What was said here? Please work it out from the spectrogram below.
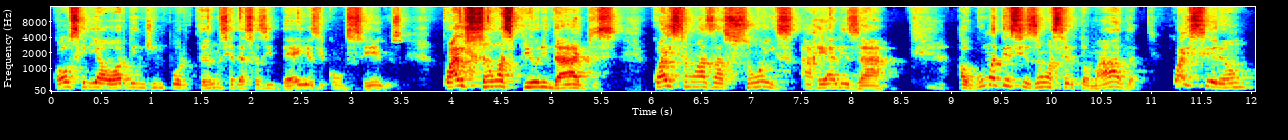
qual seria a ordem de importância dessas ideias e conselhos, Quais são as prioridades? Quais são as ações a realizar? Alguma decisão a ser tomada? Quais serão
